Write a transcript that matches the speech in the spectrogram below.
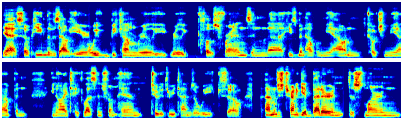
Yeah, so he lives out here. We've become really, really close friends, and uh, he's been helping me out and coaching me up. And you know, I take lessons from him two to three times a week. So I'm just trying to get better and just learn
